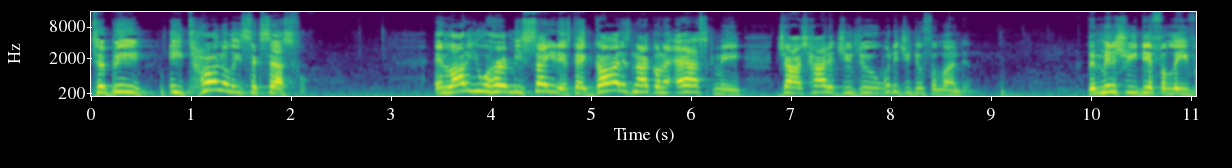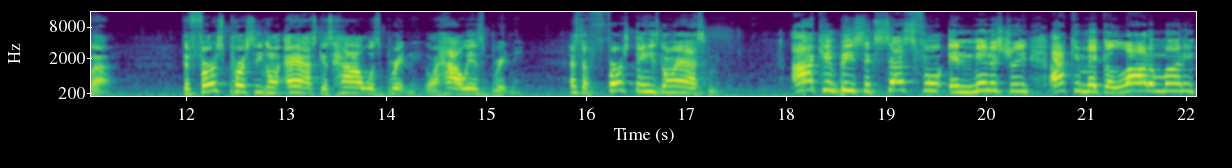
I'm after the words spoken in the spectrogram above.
to be eternally successful, And a lot of you heard me say this that God is not going to ask me, Josh, how did you do? What did you do for London? The ministry you did for Levi. The first person he's going to ask is, How was Brittany? Or how is Brittany? That's the first thing he's going to ask me. I can be successful in ministry. I can make a lot of money.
